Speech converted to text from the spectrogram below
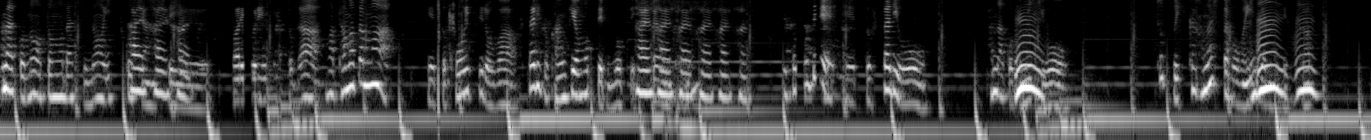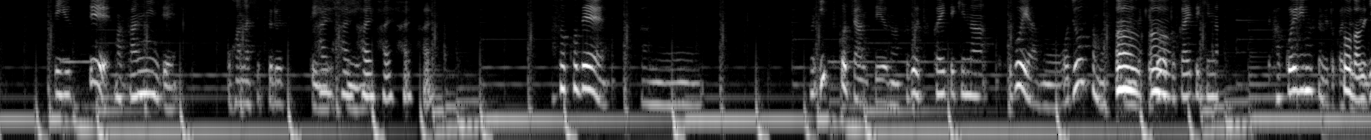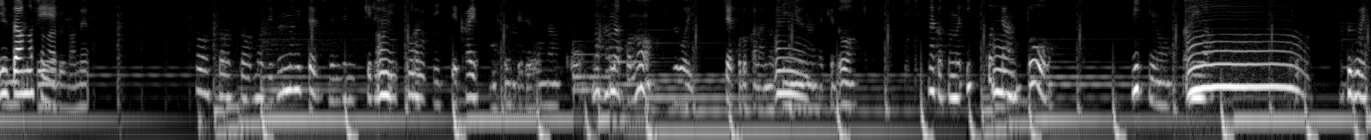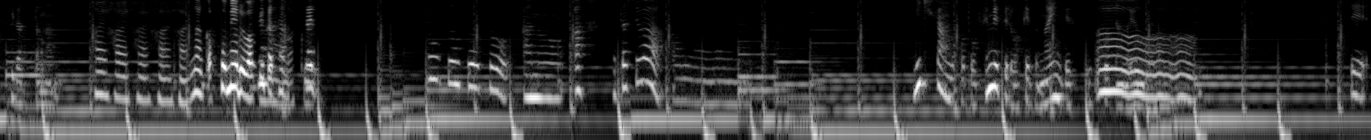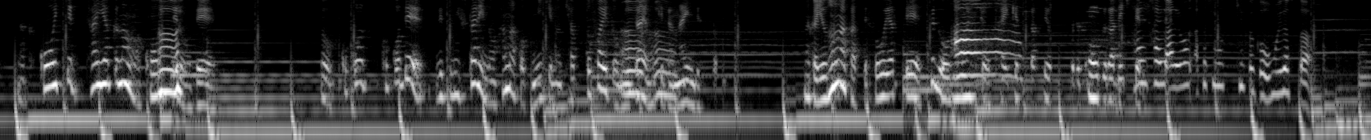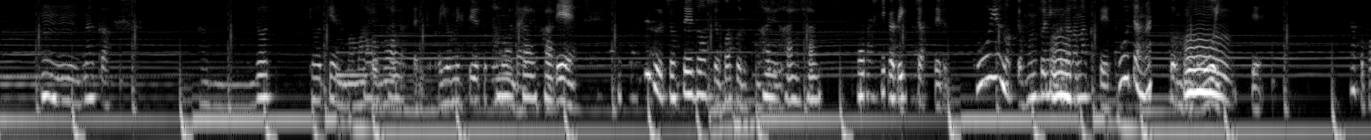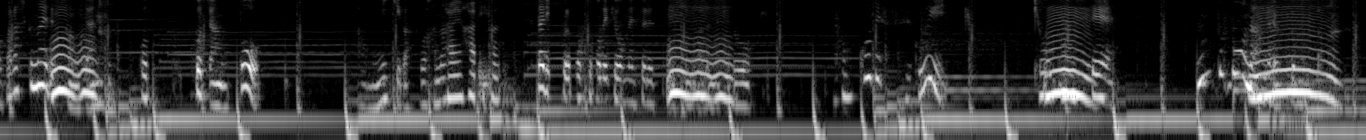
花子のお友達のいつこちゃんってはいはいい。うバイオリニストが、まあ、たまたまえっと孝一郎は2人と関係を持ってるぞって知はいっちゃうんはだよね。そこで、えっと2人を花子とミキを、ちょっと一回話した方がいいんじゃないですか、うんうん。って言って、まあ、3人でお話しするってはいいうシーン、はいはいはいはいはい。あそこで、あのーいつこちゃんっていうのはすごい都会的なすごいあのお嬢様なんだけど、うんうん。都会的な箱入り娘とかそうだねインターナショナルなねそうそうそう。もう自分の道は自分で見つけるし、うんとかって言って海外に住んでる女の子の花子のすごいちっちゃい頃からの親友なんだけど、なんかそのいつこちゃんとミキのう会話、すごい好きだったな。はいはいはいはいはい。なんか責めるわけでもなく。なそうそうそうそう。あのあ私はあのミキさんのことを責めてるわけじゃないんですっていつこちゃんが言うんだよ、うんうんでなんか高一最悪なのは高一郎で、そうここここで別に2人の花子とミキのキャットファイトを見たいわけじゃないんですと。なんか世の中ってそうやってすぐ女の人を対決させようとする構図ができてる。はいはいあれは私も好きそこ思い出した。うんうん、なんかあの幼幼稚園のママ友だったりとか、嫁姑問題とかで、そのすぐ女性同士をバトルさせはいる方式ができちゃってる、そういうのって本当にくだらなくて、そうじゃない人の方が多いって、なんかバカらしくないですか、うんうん。みたいなこつこちゃんとあのミキがすごい話すっていう、はいはいはい。2人それこそそこで共鳴するっていうシーンがあるんだけど、そこですごい共感して、本当そうなんだよって思った。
